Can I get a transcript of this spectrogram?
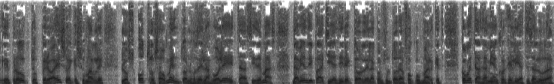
eh, productos. Pero a eso hay que sumarle los otros aumentos, los de las boletas y demás. Damián Dipachi es director de la consultora Focus Market. ¿Cómo estás, Damián? Jorge Elías te saluda.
